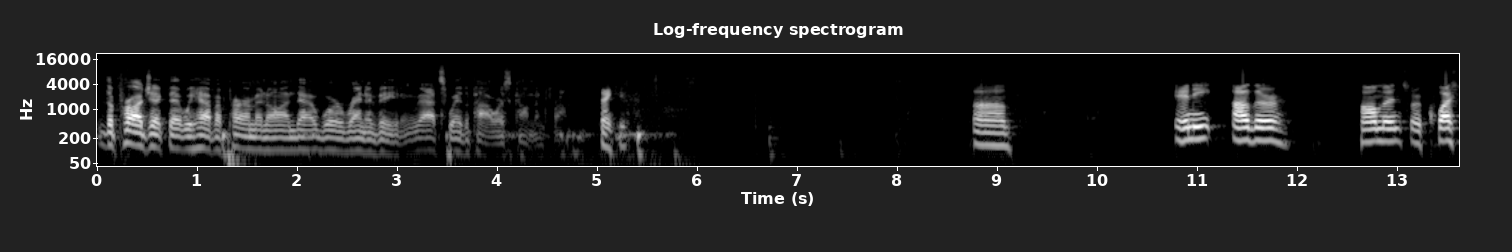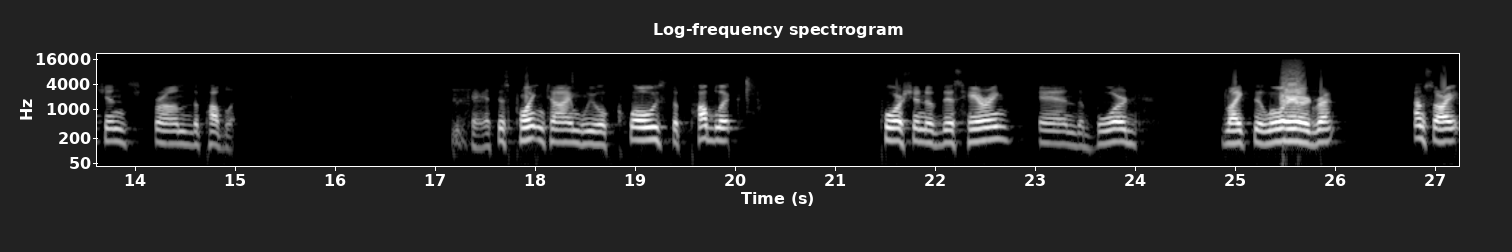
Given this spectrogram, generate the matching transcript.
the project that we have a permit on that we're renovating. That's where the power's coming from. Thank you. Um, Any other comments or questions from the public? Okay, at this point in time, we will close the public portion of this hearing, and the board, like the lawyer, I'm sorry,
